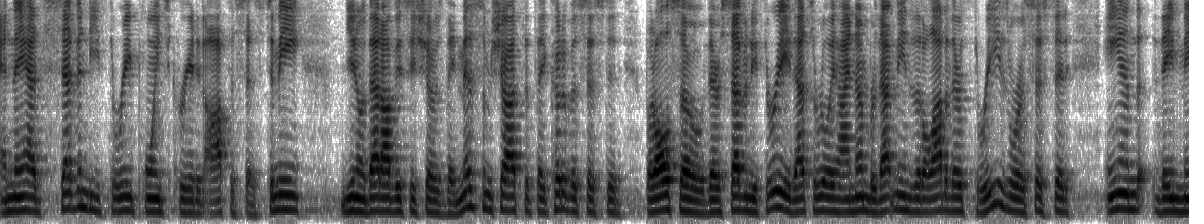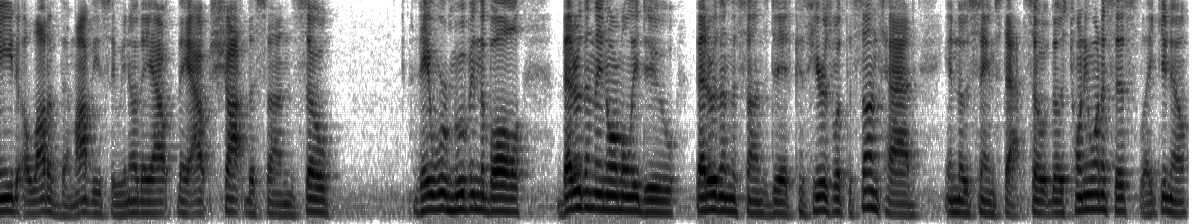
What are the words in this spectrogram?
and they had 73 points created off assists. To me, you know that obviously shows they missed some shots that they could have assisted, but also their 73. That's a really high number. That means that a lot of their threes were assisted, and they made a lot of them. Obviously, we know they out they outshot the Suns, so they were moving the ball better than they normally do, better than the Suns did, because here's what the Suns had in those same stats. So those 21 assists, like you know,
